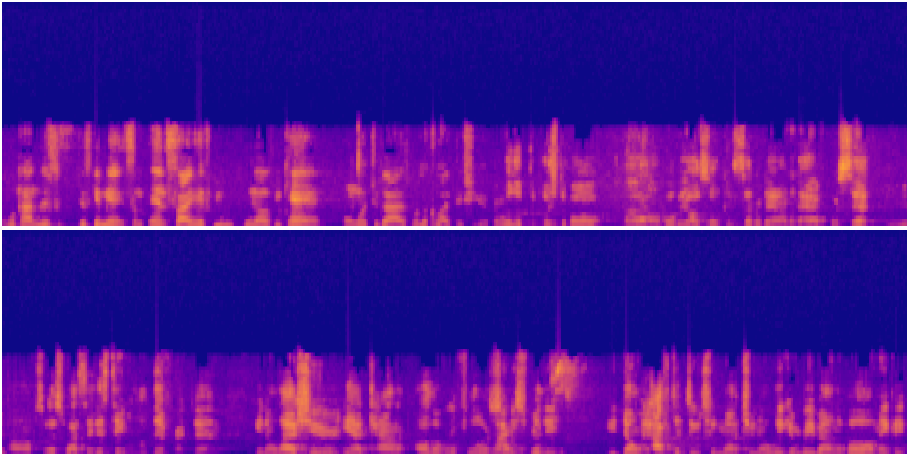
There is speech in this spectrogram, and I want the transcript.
what kind? Just just give me some insight, if you you know if you can, on what you guys will look like this year. And we'll look to push the ball, Okay. uh, but we also can settle down in a half court set. Mhm. Um, so that's why I say this team is a little different than, you know, last year you had talent all over the floor. So it's really, you don't have to do too much. You know, we can rebound the ball, make, it,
